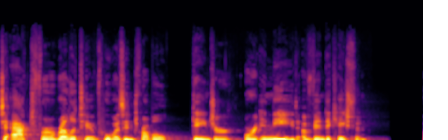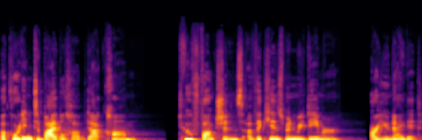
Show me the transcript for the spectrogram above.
to act for a relative who was in trouble, danger, or in need of vindication. According to BibleHub.com, two functions of the kinsman redeemer are united.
